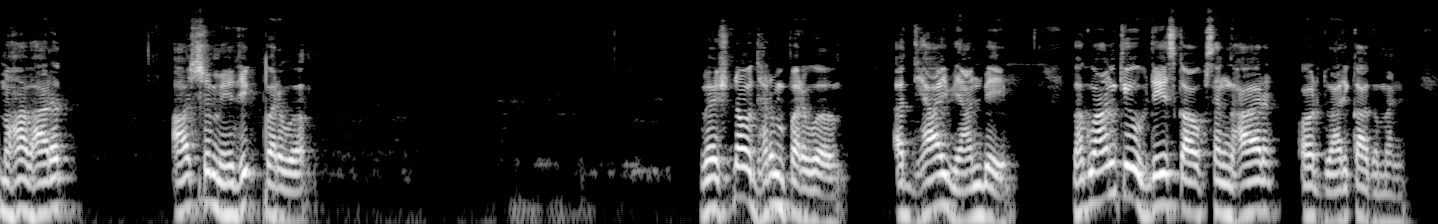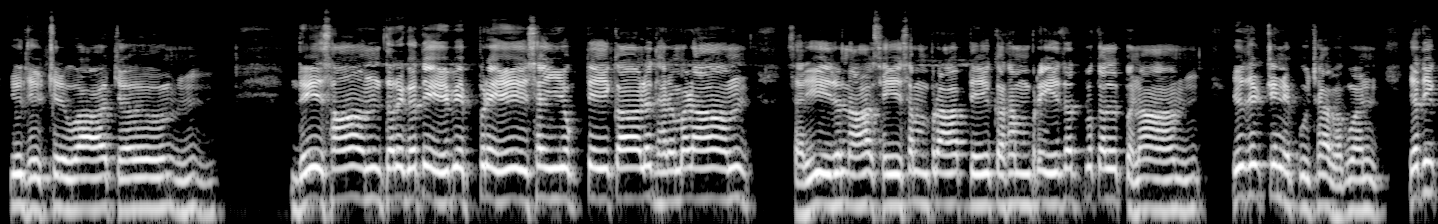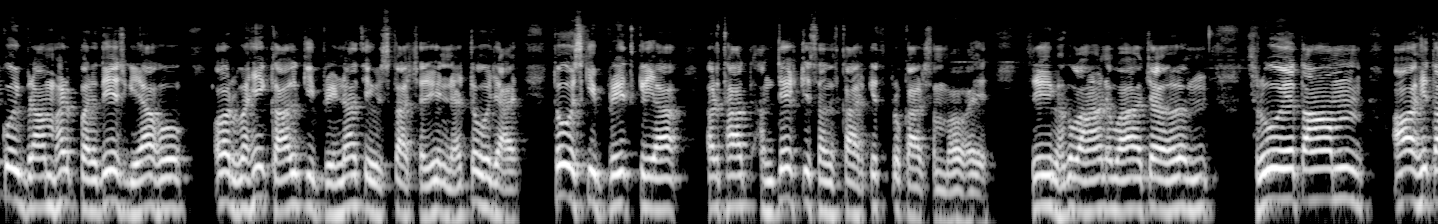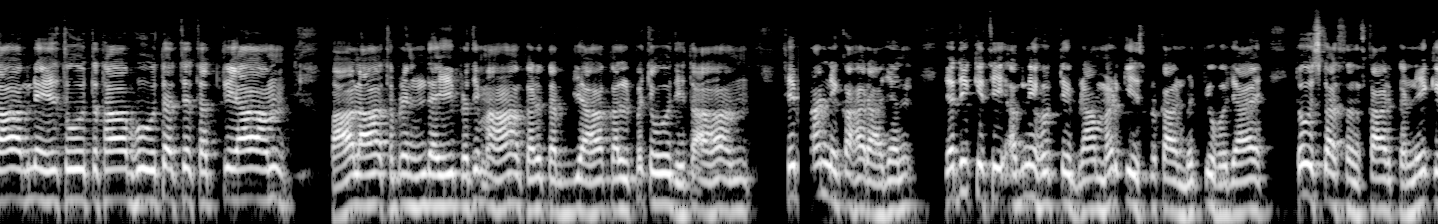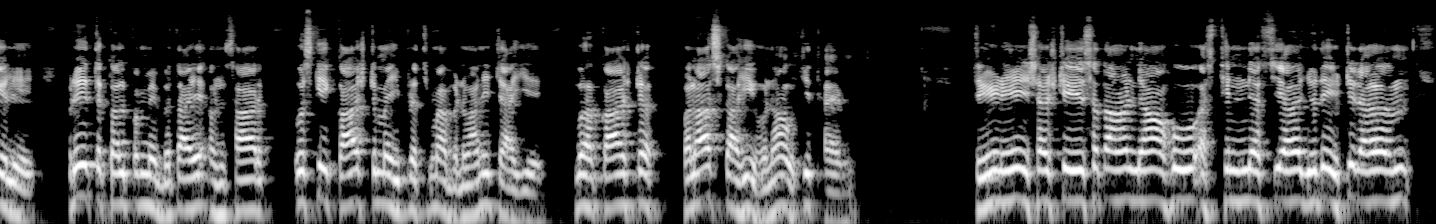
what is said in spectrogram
महाभारत आश्वेधिक पर्व। वैष्णव धर्म पर्व, अध्याय बयानबे भगवान के उपदेश का उपसंहार और द्वारिकागमन। युधिष्ठिर्वाच, देशांतर्गते विप्रे संयुक्ते कालधर्मणाम शरीर नाशे संप्राप्ते कथम प्रेतत्वकल्पना। युधिष्ठिर ने पूछा, भगवान, यदि कोई ब्राह्मण परदेश गया हो और वहीं काल की प्रेरणा से उसका शरीर नष्ट हो जाए तो उसकी प्रेत क्रिया अर्थात अंत्येष्टि संस्कार किस प्रकार संभव है? श्री भगवान वाच। श्रूयताम आहिताग्नेस्तु तथा भूत क्षत्रिया पालाथ वृंद प्रतिमा कर्तव्या कल्पचोदिता शिवपान ने कहा, राजन, यदि किसी अग्निहोत्री ब्राह्मण की इस प्रकार मृत्यु हो जाए तो उसका संस्कार करने के लिए प्रेत कल्प में बताए अनुसार उसकी काष्ठमयी प्रतिमा बनवानी चाहिए। वह काष्ठ पलाश का ही होना उचित है। त्रीणी षष्ठी शतान्याहु अस्थिन्य युधिष्ठिर,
